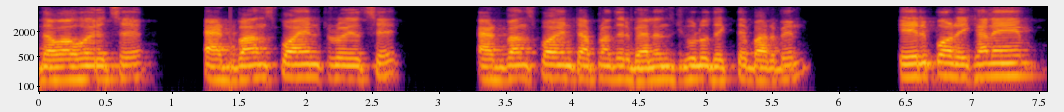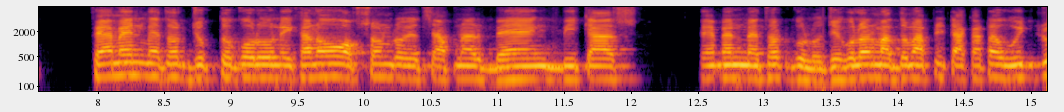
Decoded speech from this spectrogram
দেওয়া হয়েছে। অ্যাডভান্স পয়েন্ট রয়েছে। অ্যাডভান্স পয়েন্ট আপনাদের ব্যালেন্সগুলো দেখতে পারবেন। এরপর এখানে পেমেন্ট মেথড যুক্ত করুন। এখানেও অপশন রয়েছে আপনার ব্যাংক বিকাশ পেমেন্ট মেথডগুলো। যেগুলোর মাধ্যমে আপনি টাকাটা উইথড্র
